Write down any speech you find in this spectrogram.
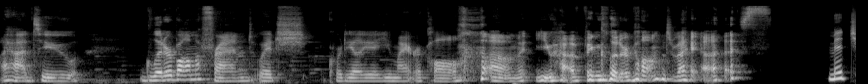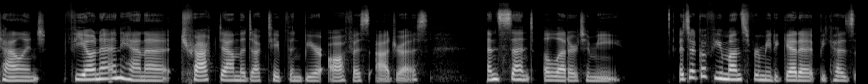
I had to glitter bomb a friend, which Cordelia, you might recall um, you have been glitter bombed by us. Mid challenge, Fiona and Hannah tracked down the Duct Tape Then Beer office address and sent a letter to me. It took a few months for me to get it because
